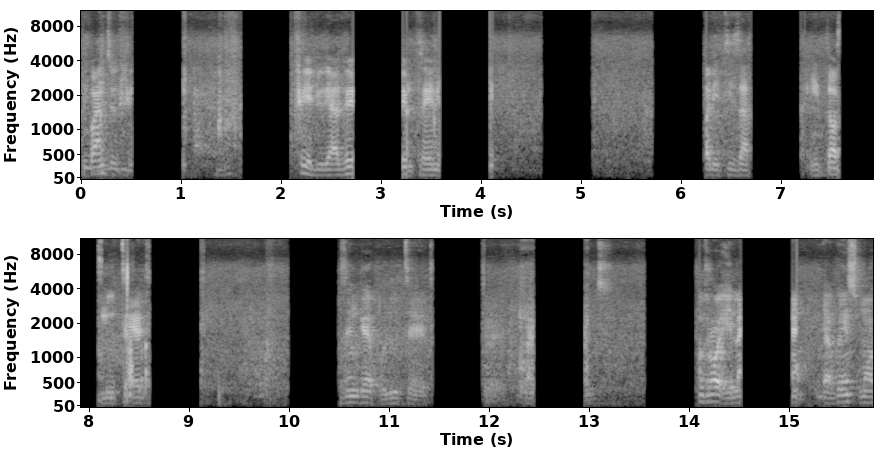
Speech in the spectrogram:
We want to feed. feed. We are doing training. But it is a it doesn't polluted. Doesn't get polluted. draw a line. You are going small.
